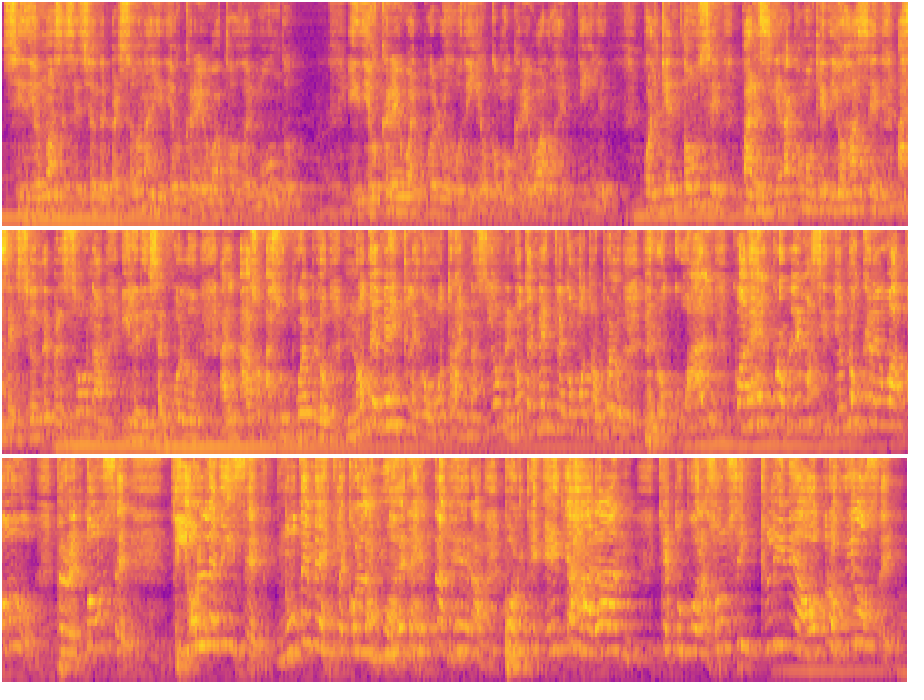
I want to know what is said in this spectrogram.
Si Dios no hace excepción de personas y Dios creó a todo el mundo. Y Dios creó al pueblo judío como creó a los gentiles. Porque entonces pareciera como que Dios hace acepción de personas y le dice al pueblo, a, su pueblo, no te mezcles con otras naciones, no te mezcles con otros pueblos. Pero ¿cuál? ¿Cuál es el problema si Dios nos creó a todos? Pero entonces Dios le dice, no te mezcles con las mujeres extranjeras porque ellas harán que tu corazón se incline a otros dioses.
